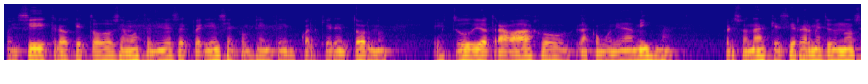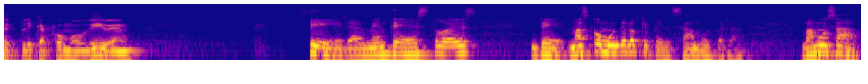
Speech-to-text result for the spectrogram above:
Pues sí, creo que todos hemos tenido esa experiencia con gente en cualquier entorno, estudio, trabajo, la comunidad misma, personas que sí realmente uno no se explica cómo viven, Sí, realmente esto es de más común de lo que pensamos, ¿verdad? Vamos a,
